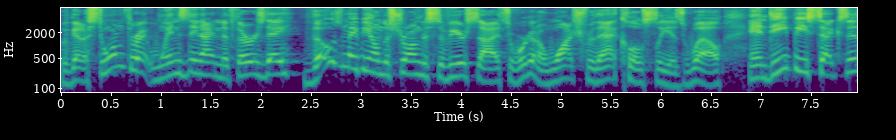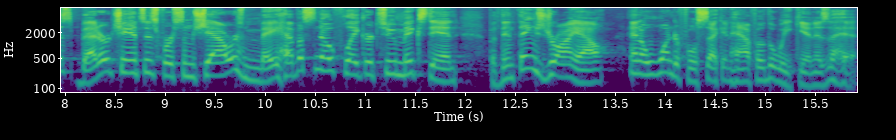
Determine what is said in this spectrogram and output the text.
We've got a storm threat Wednesday night into Thursday. Those may be on the strong to severe side, so we're going to watch for that closely as well. And deep East Texas, better chances for some showers, may have a snowflake or two mixed in, but then things dry out and a wonderful second half of the weekend is ahead.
